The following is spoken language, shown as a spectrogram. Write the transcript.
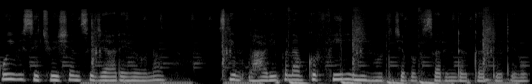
कोई भी सिचुएशन से जा रहे हो ना, उसकी भारीपन आपको फील नहीं होती जब आप सरेंडर कर देते हो।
